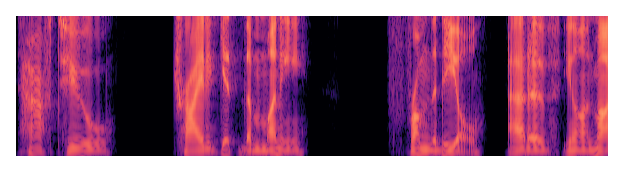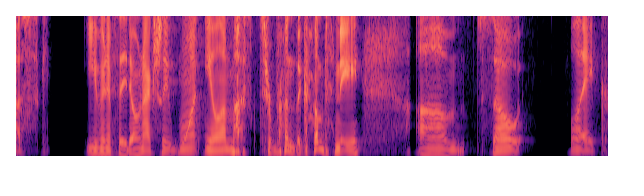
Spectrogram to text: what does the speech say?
have to try to get the money from the deal out of Elon Musk, even if they don't actually want Elon Musk to run the company. Um, so like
